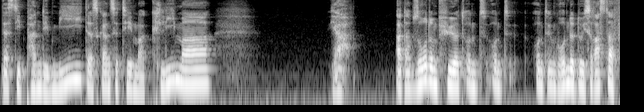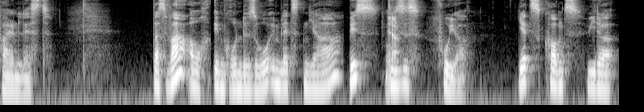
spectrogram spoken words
dass die Pandemie, das ganze Thema Klima, ja, ad absurdum führt und, und, und im Grunde durchs Raster fallen lässt. Das war auch im Grunde so im letzten Jahr bis ja. dieses Frühjahr. Jetzt kommt es wieder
